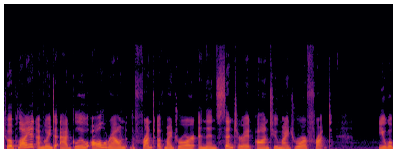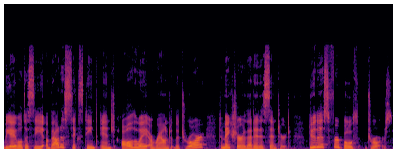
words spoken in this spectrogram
To apply it, I'm going to add glue all around the front of my drawer and then center it onto my drawer front you will be able to see about a 16th inch all the way around the drawer to make sure that it is centered. Do this for both drawers.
